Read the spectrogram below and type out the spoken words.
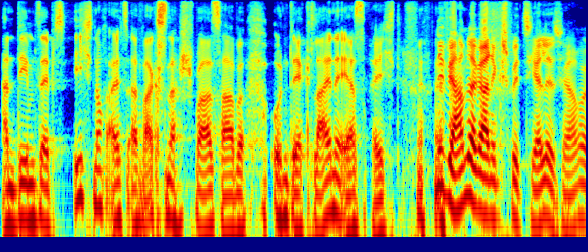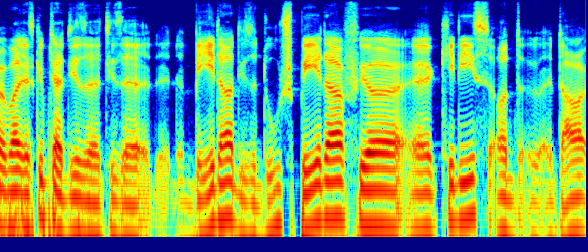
an dem selbst ich noch als Erwachsener Spaß habe und der Kleine erst recht. Nee, wir haben da gar nichts Spezielles. Wir haben über, es gibt ja diese, diese Bäder, diese Duschbäder für äh, Kiddies und äh, da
